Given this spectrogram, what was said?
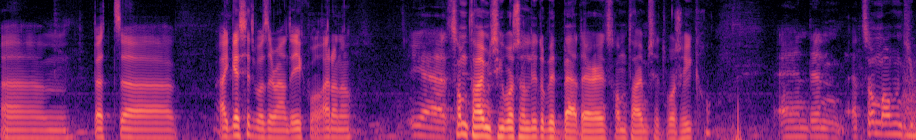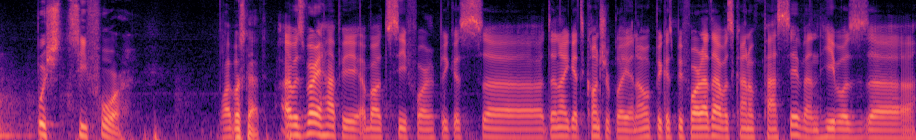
um, but uh, I guess it was around equal. I don't know. Yeah, sometimes he was a little bit better, and sometimes it was equal. And then at some moment you pushed c4. Why was that? I was very happy about c4 because uh, then I get counterplay, you know. Because before that I was kind of passive and he was uh,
